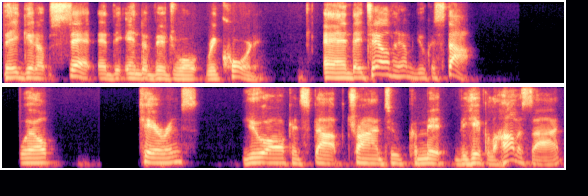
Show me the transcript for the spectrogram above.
They get upset at the individual recording. And they tell him, you can stop. Well, Karens, you all can stop trying to commit vehicular homicide.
